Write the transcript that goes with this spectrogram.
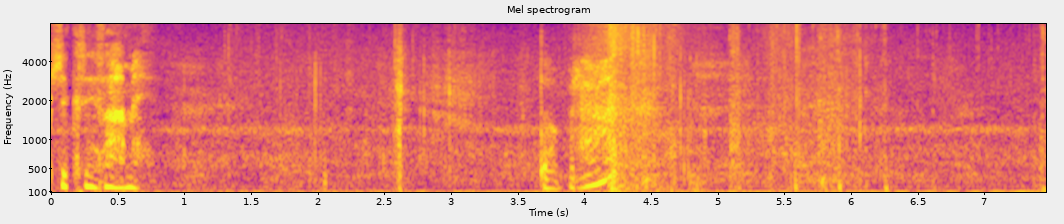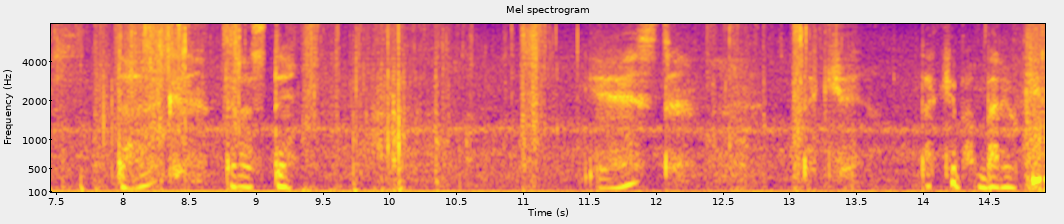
Przykrywamy. Dobra. Tak, teraz ty. Jest. Takie, takie bambaryłki.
